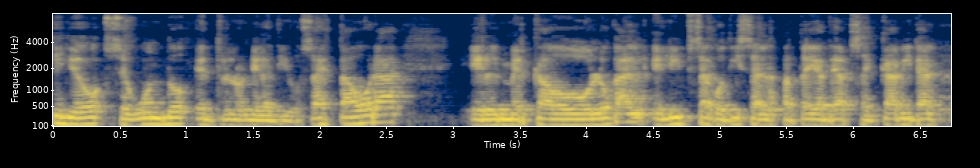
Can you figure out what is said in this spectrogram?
que quedó segundo entre los negativos. A esta hora el mercado local, el IPSA cotiza en las pantallas de Upside Capital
